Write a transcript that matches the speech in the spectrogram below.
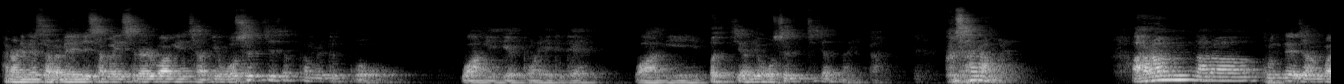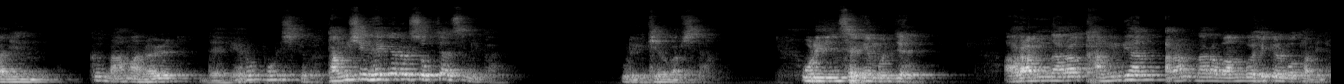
하나님의 사람 엘리사가 이스라엘 왕이 자기 옷을 찢었함을 듣고 왕에게 보내이르되 왕이 어찌하여 옷을 찢었나이까 그 사람을 아람 나라 군대 장관인 그 나만을 내게로 보내십시오. 당신 해결할 수 없지 않습니까? 우리 기억합시다. 우리 인생의 문제, 아람 나라 강대한 아람 나라 왕도 해결 못합니다.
